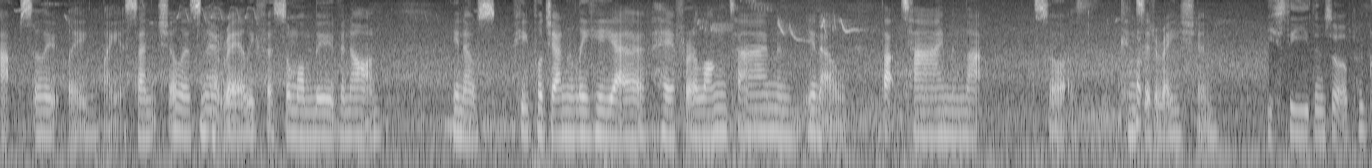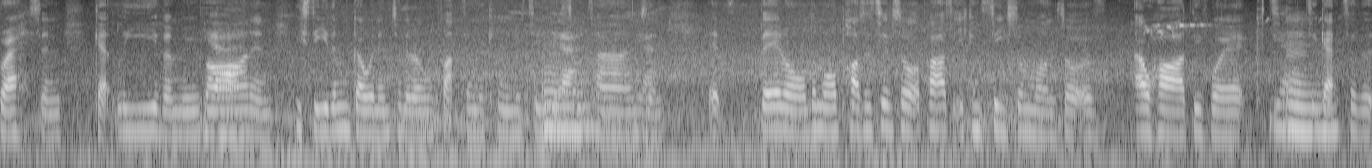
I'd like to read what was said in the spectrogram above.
absolutely like essential, isn't it, really, for someone moving on. You know, s- people generally here here for a long time and, you know, that time and that sort of consideration. you see them sort of progress and get leave and move yeah. on and you see them going into their own flats in the community mm. yeah. sometimes yeah. and it's they're all the more positive sort of parts that you can see someone sort of how hard they've worked yeah. to mm. get to the,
